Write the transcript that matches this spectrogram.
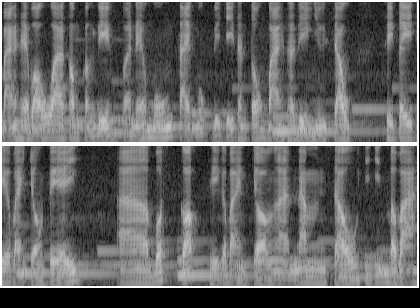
Bạn có thể bỏ qua không cần điền và nếu muốn tại một địa chỉ thanh toán bạn thể điền như sau. City thì các bạn chọn tùy ý. À, Postcode thì các bạn chọn à, 569933.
